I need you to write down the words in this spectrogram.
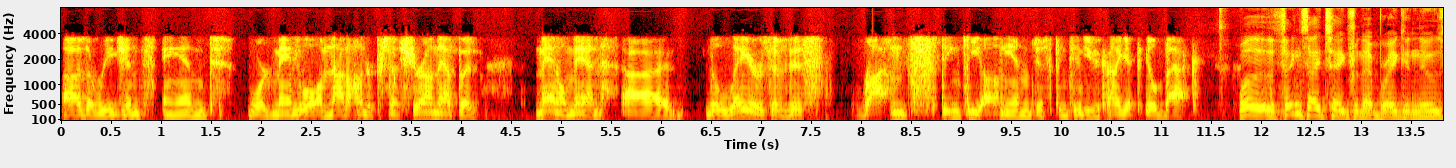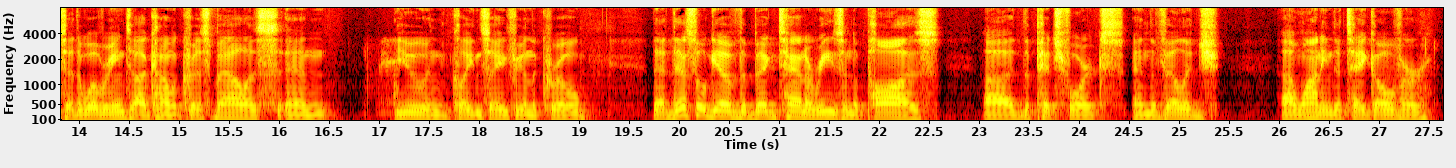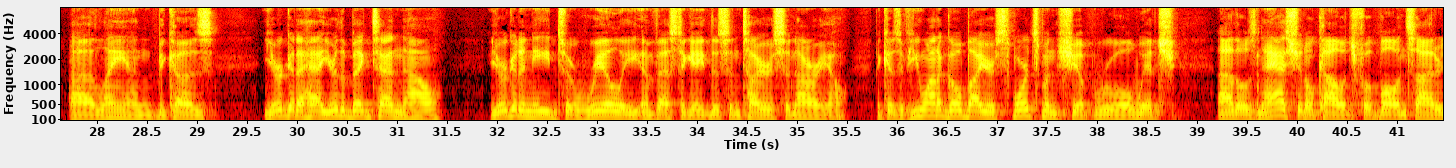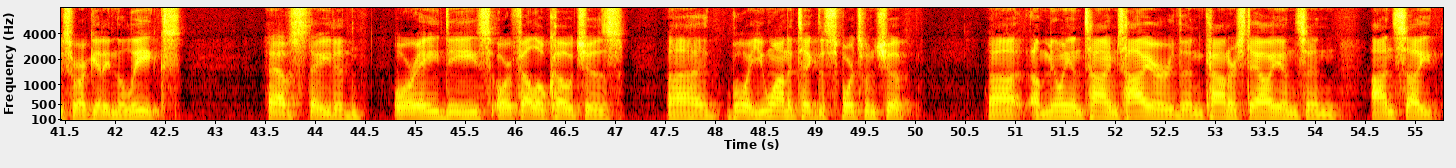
uh, the Regents and Warde Manuel. I'm not 100% sure on that, but man, oh man, uh, the layers of this rotten, stinky onion just continue to kind of get peeled back. Well, the things I take from that breaking news at the Wolverine.com with Chris Balas and you and Clayton Sayfie and the crew, that this will give the Big Ten a reason to pause uh, the pitchforks and the village uh, wanting to take over uh, land because you're going to have you're the Big Ten now. You're going to need to really investigate this entire scenario because if you want to go by your sportsmanship rule, which uh, those national college football insiders who are getting the leaks have stated, or ads or fellow coaches, uh, boy, you want to take the sportsmanship uh, a million times higher than Connor Stalions and on site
